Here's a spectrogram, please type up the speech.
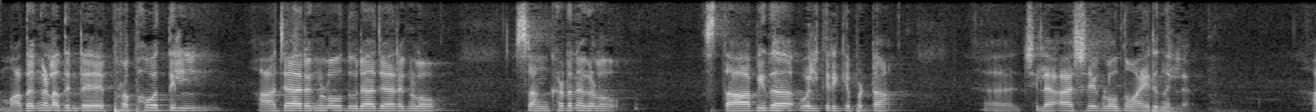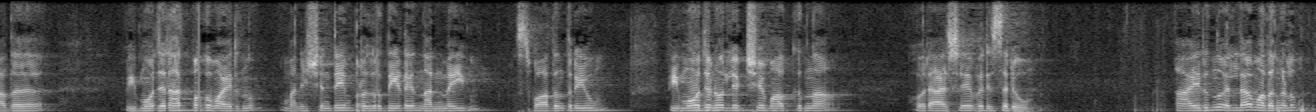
മതങ്ങൾ അതിന്റെ പ്രഭവത്തിൽ ആചാരങ്ങളോ ദുരാചാരങ്ങളോ സംഘടനകളോ സ്ഥാപിതവൽക്കരിക്കപ്പെട്ട ചില ആശയങ്ങളൊന്നും ആയിരുന്നില്ല. അത് വിമോചനാത്മകമായിരുന്നു. മനുഷ്യന്റെയും പ്രകൃതിയുടെയും നന്മയും സ്വാതന്ത്ര്യവും വിമോചനവും ലക്ഷ്യമാക്കുന്ന ഒരാശയ പരിസരവും ആയിരുന്നു എല്ലാ മതങ്ങളും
